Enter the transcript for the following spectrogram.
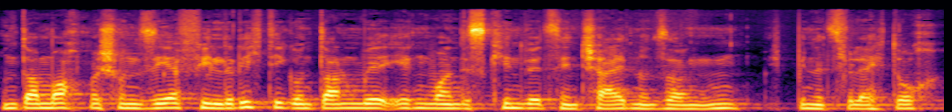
Und da macht man schon sehr viel richtig und dann wird irgendwann das Kind wird entscheiden und sagen, hm, ich bin jetzt vielleicht doch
